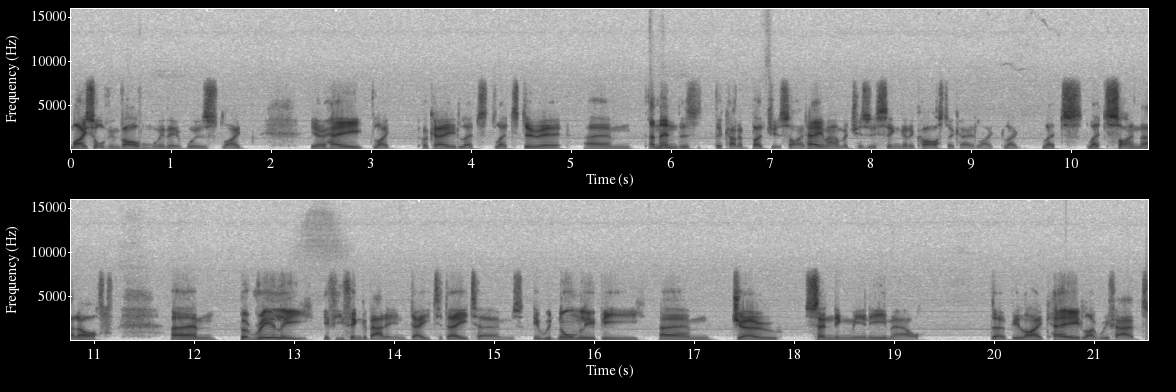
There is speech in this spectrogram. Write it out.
my sort of involvement with it was like, you know, hey, like, okay, let's let's do it. Um, and then there's the kind of budget side. Hey, how much is this thing going to cost? Okay, like like let's let's sign that off. Um, but really, if you think about it in day-to-day terms, it would normally be um, Joe sending me an email that'd be like, "Hey, like we've had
